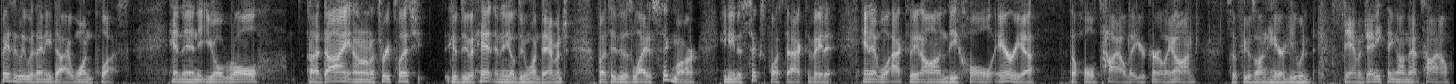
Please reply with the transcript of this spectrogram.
basically with any die, one plus. And then you'll roll a die, and on a three plus, you'll do a hit and then you'll do one damage. But to do this Light of Sigmar, you need a 6 plus to activate it, and it will activate on the whole area, the whole tile that you're currently on. So if he was on here, he would damage anything on that tile.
